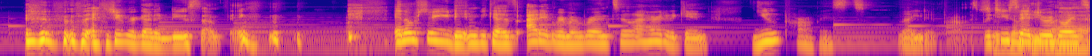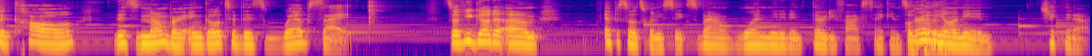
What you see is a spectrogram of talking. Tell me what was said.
that you were going to do something. and I'm sure you didn't because I didn't remember until I heard it again. You promised. No, you didn't promise, but So you said you were going hat? to call this number and go to this website. So if you go to um episode 26, about one minute and 35 seconds, Okay. early on in, check that out.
